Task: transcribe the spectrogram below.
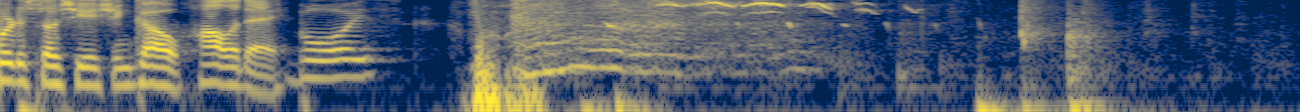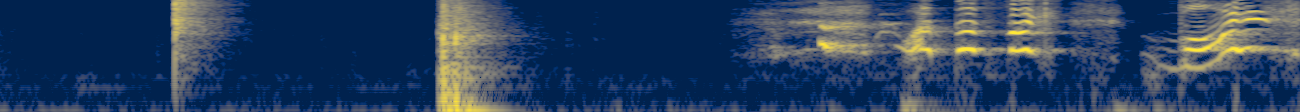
Word association. Go. Holiday. Boys. what the fuck? Boys?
